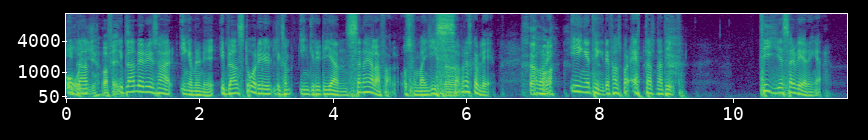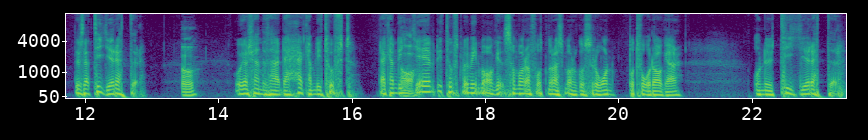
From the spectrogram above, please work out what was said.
Oj, vad fint. Ibland är det ju så här, ingen meny. Ibland står det ju liksom ingredienserna i alla fall och så får man gissa Ja. vad det ska bli. Var det ingenting. Det fanns bara ett alternativ. Tio serveringar. Det vill säga tio rätter. Ja. Och jag kände så här, det här kan bli tufft. Det här kan bli Ja. jävligt tufft med min mage som bara fått några smörgåsrån på två dagar. Och nu tio rätter.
